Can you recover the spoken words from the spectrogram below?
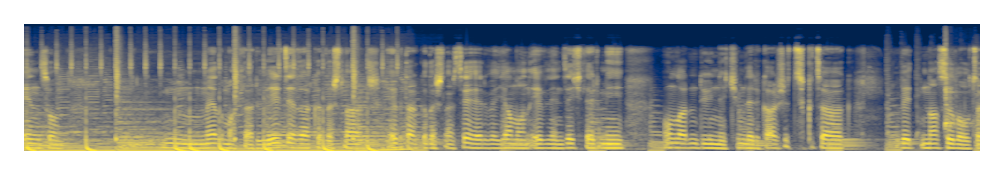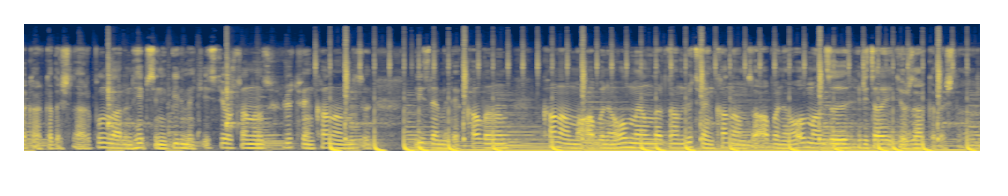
en son Hmm, malumatlar vereceğiz arkadaşlar. Evet arkadaşlar Seher ve Yaman evlenecekler mi? Onların düğününe kimleri karşı çıkacak? Ve nasıl olacak arkadaşlar? Bunların hepsini bilmek istiyorsanız lütfen kanalımızı izlemede kalın. Kanalıma abone olmayanlardan lütfen kanalımıza abone olmanızı rica ediyoruz arkadaşlar.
